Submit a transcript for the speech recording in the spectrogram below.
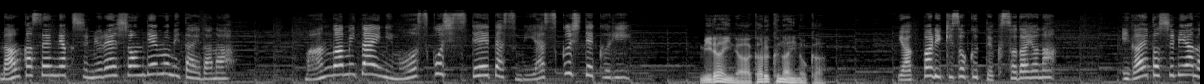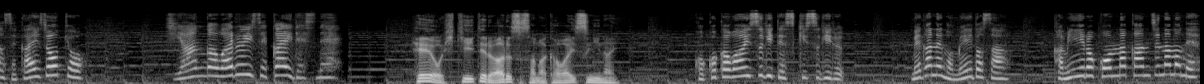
なんか戦略シミュレーションゲームみたいだな。漫画みたいにもう少しステータス見やすくしてくり。未来が明るくないのか。やっぱり貴族ってクソだよな。意外とシビアな世界状況。治安が悪い世界ですね兵を率いてるアルス様可愛すぎない。ここ可愛すぎて好きすぎる。メガネのメイドさん髪色こんな感じなのね。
